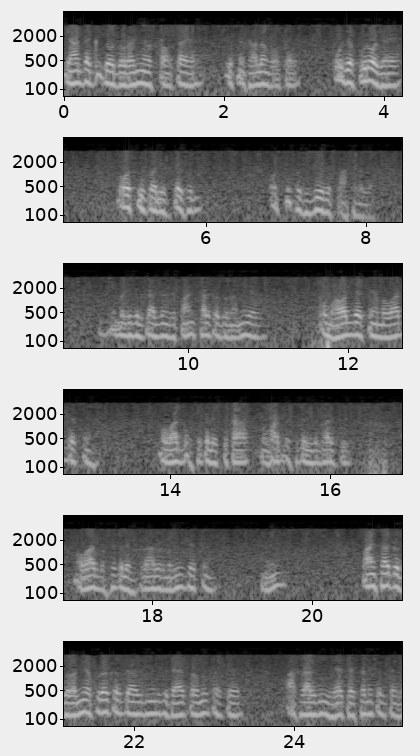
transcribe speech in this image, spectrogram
یہاں تک کہ جو دورانیہ اس کا ہوتا ہے جتنے سالوں کا ہوتا ہے، وہ جب پورا ہو جائے تو اس کی کوالیفکیشن اس کی خصوصیت اس حاصل ہو جائے۔ میڈیکل کالجوں سے پانچ سال کا دورانیہ ہے۔ وہ ماحول دیتے ہیں، مواد دیتے ہیں۔ مواد بشکل کتاب، مواد بشکل بھر مواد بشکل اختراع اور مریض دیتے ہیں۔ پانچ سال کا دورانیہ پورا کرتے آدمی ان کی دائر پر عمل کرتے ہیں۔ آخر آدمی ہے کیسا نکلتا ہے۔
